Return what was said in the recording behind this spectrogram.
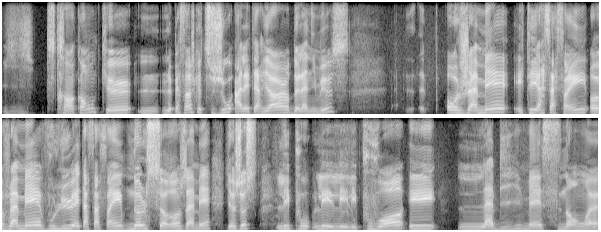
tu te rends compte que le personnage que tu joues à l'intérieur de l'animus euh, a jamais été assassin, a jamais voulu être assassin, ne le sera jamais. Il y a juste les, pou- les, les pouvoirs et l'habit, mais sinon... euh,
